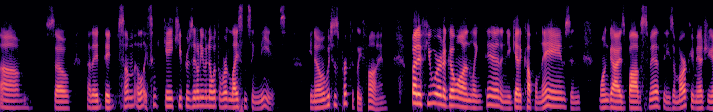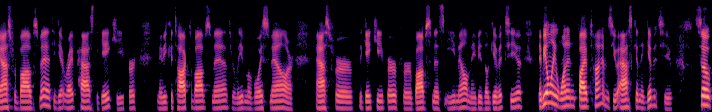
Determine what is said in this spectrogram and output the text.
Um, so Uh, they they some uh, like some gatekeepers they don't even know what the word licensing means, you know, which is perfectly fine. But if you were to go on LinkedIn and you get a couple names, and one guy's Bob Smith and he's a marketing manager, you ask for Bob Smith, you get right past the gatekeeper. Maybe you could talk to Bob Smith or leave him a voicemail or ask for the gatekeeper for Bob Smith's email. Maybe they'll give it to you. Maybe only one in five times you ask and they give it to you. So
